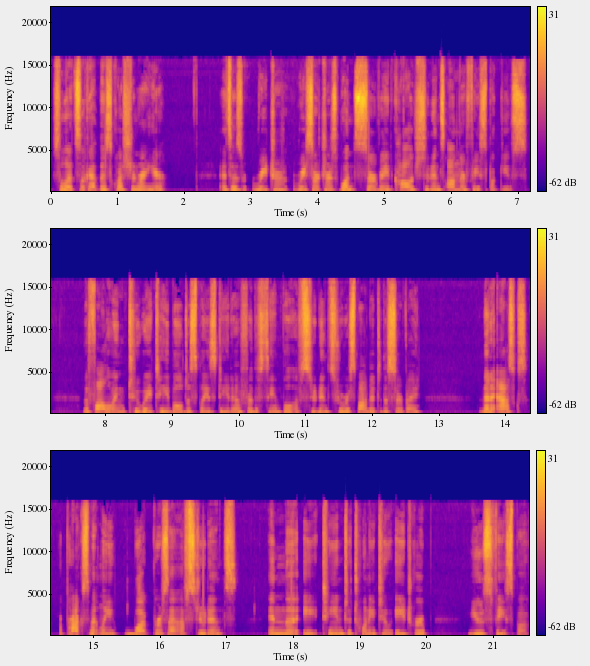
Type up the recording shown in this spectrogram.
So let's look at this question right here. It says researchers once surveyed college students on their Facebook use. The following two way table displays data for the sample of students who responded to the survey. Then it asks approximately what percent of students in the 18 to 22 age group use Facebook.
